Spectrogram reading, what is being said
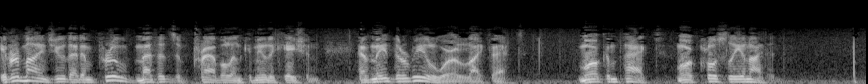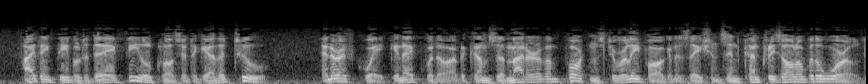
It reminds you that improved methods of travel and communication have made the real world like that. More compact, more closely united. I think people today feel closer together, too. An earthquake in Ecuador becomes a matter of importance to relief organizations in countries all over the world.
